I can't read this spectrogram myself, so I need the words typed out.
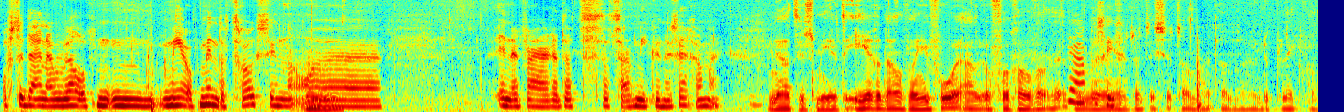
of ze daar nou wel of meer of minder troost in, Mhm. in ervaren, dat, dat zou ik niet kunnen zeggen. Maar Ja, het is meer het eren dan van je voorouder. Of van, gewoon van, hè, Ja, van, precies. dat is het dan, de plek van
